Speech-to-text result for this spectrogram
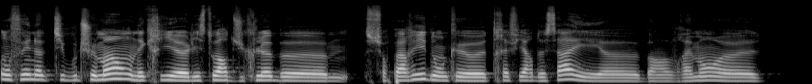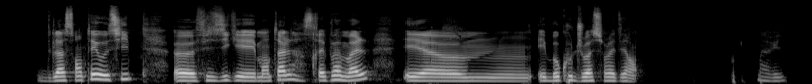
on fait notre petit bout de chemin, on écrit l'histoire du club sur Paris, donc très fier de ça et ben, vraiment de la santé aussi, euh, physique et mentale, serait pas mal, et, euh, et, beaucoup de joie sur le terrain. Marie?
